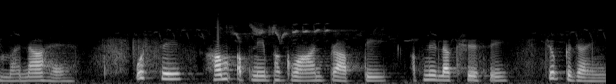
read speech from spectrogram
मना है उससे हम अपने भगवान प्राप्ति अपने लक्ष्य से चुक जाएँगे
